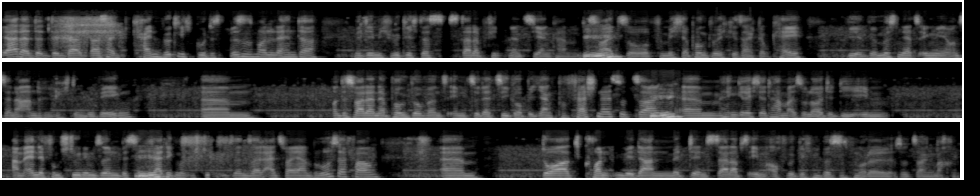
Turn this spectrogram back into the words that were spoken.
Ja, da, da, da, da, ist halt kein wirklich gutes Business Model dahinter, mit dem ich wirklich das Startup finanzieren kann. Das mhm. war halt so für mich der Punkt, wo ich gesagt habe, okay, wir, wir müssen jetzt irgendwie uns in eine andere Richtung bewegen. Ähm, und das war dann der Punkt, wo wir uns eben zu der Zielgruppe Young Professionals sozusagen mhm. ähm, hingerichtet haben, also Leute, die eben am Ende vom Studium sind, ein bisschen mhm. fertig mit dem Studium sind, seit ein, zwei Jahren Berufserfahrung. Ähm, dort konnten wir dann mit den Startups eben auch wirklich ein Business Model sozusagen machen.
